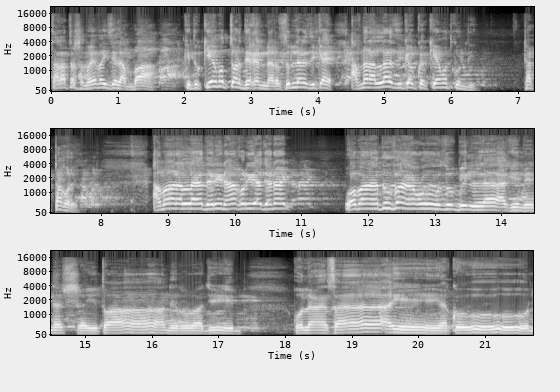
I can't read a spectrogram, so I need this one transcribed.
তারা তো সময় পাইছে কিন্তু তো আর দেখেন না। জিকায়, আপনার আল্লাহরে জিকাও কিয়ামত কোন দিন? ঠাট্টা করে। আমার আল্লাহ দেরি না করিয়া জানাই وبعد فأعوذ بالله من الشيطان الرجيم قل عسى أن يكون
